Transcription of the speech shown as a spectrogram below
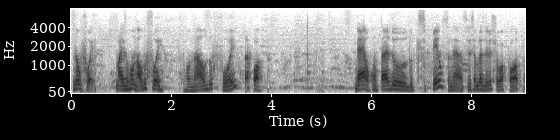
não foi. Mas o Ronaldo foi. O Ronaldo foi para a Copa. Né, ao contrário do, do que se pensa, né, a seleção brasileira chegou à Copa,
